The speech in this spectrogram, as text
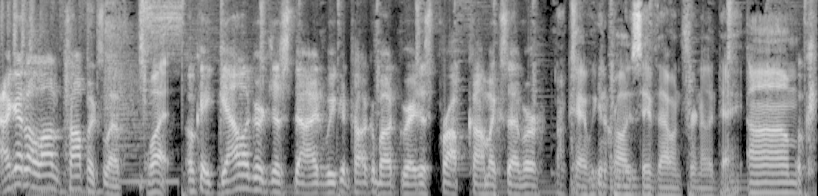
I got a lot of topics left. What? Okay, Gallagher just died. We could talk about greatest prop comics ever. Okay, we You can know, probably save that one for another day. Um, Okay.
